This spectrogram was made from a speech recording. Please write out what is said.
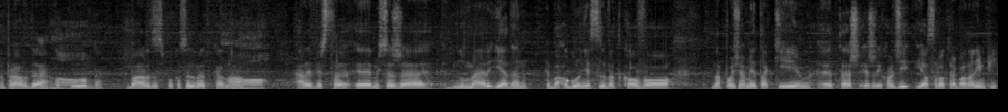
Naprawdę? O kurde, bardzo spoko sylwetka, no. No. Ale wiesz co, y, myślę, że numer jeden chyba ogólnie sylwetkowo na poziomie takim y, też, jeżeli chodzi i osoba, która była na Olimpii.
